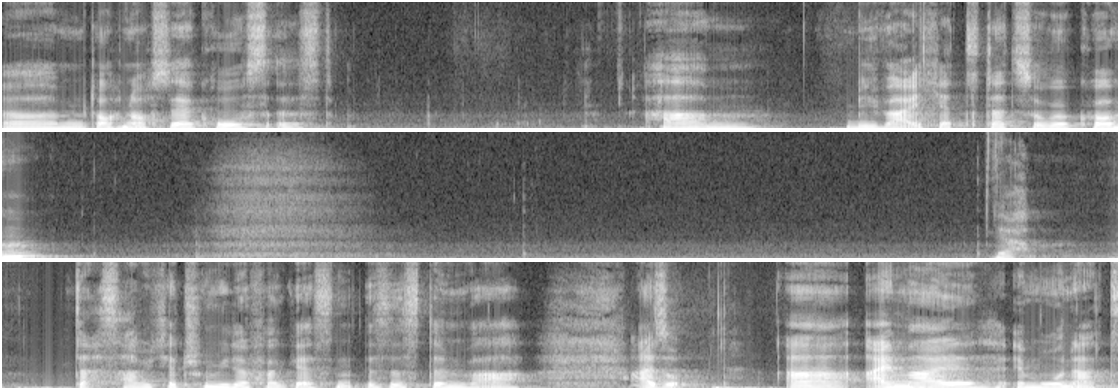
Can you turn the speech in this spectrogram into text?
ähm, doch noch sehr groß ist. Ähm, wie war ich jetzt dazu gekommen? Ja, das habe ich jetzt schon wieder vergessen. Ist es denn wahr? Also, äh, einmal im Monat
